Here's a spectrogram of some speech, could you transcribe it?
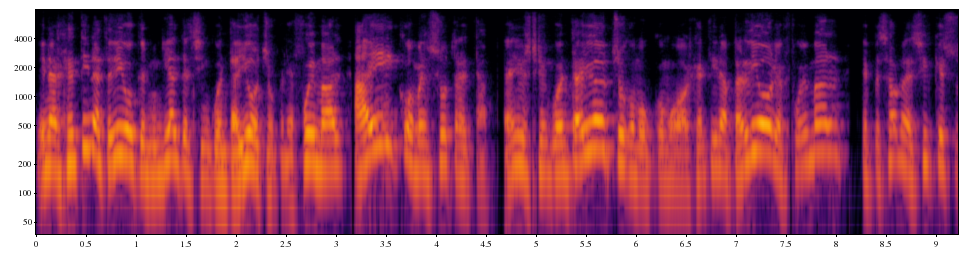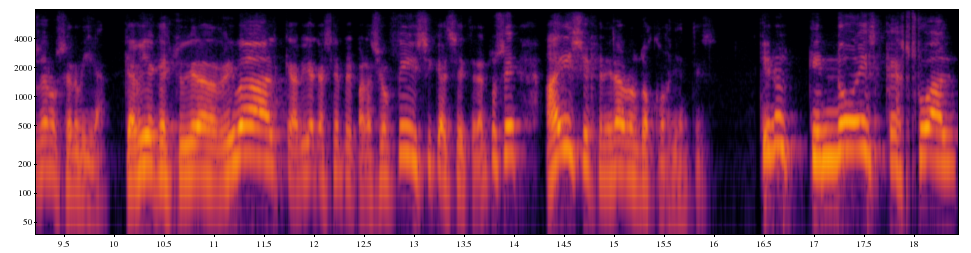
en Argentina te digo que el Mundial del 58, que le fue mal, ahí comenzó otra etapa. En el año 58, como, como Argentina perdió, le fue mal, empezaron a decir que eso ya no servía, que había que estudiar al rival, que había que hacer preparación física, etc. Entonces ahí se generaron dos corrientes, que no, que no es casual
